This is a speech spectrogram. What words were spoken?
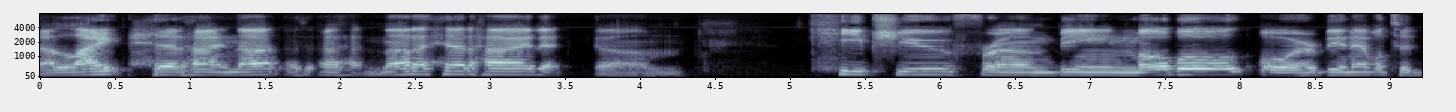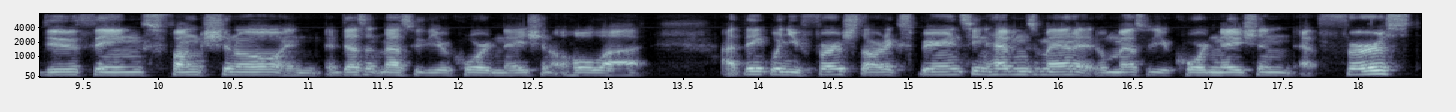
a light head high, not a, a not a head high that um, keeps you from being mobile or being able to do things functional and it doesn't mess with your coordination a whole lot. I think when you first start experiencing Heaven's Manna, it'll mess with your coordination at first,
